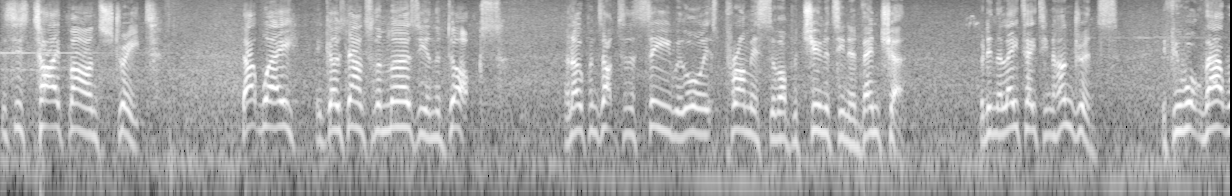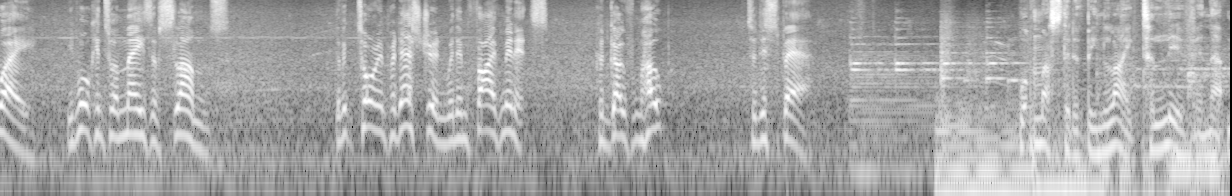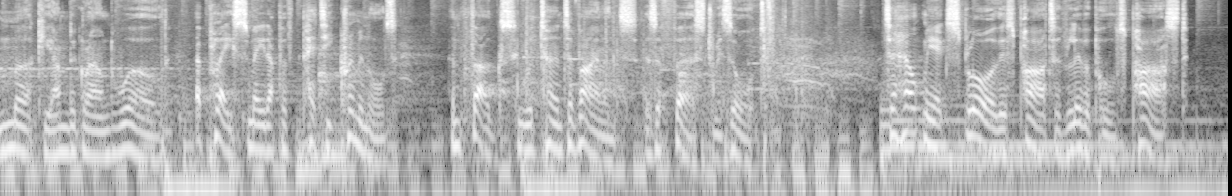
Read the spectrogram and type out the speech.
This is Tithe Barn Street. That way, it goes down to the Mersey and the docks and opens up to the sea with all its promise of opportunity and adventure. But in the late 1800s, if you walk that way, you'd walk into a maze of slums. The Victorian pedestrian, within five minutes, could go from hope to despair. What must it have been like to live in that murky underground world? A place made up of petty criminals and thugs who would turn to violence as a first resort. To help me explore this part of Liverpool's past,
